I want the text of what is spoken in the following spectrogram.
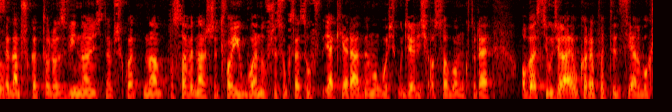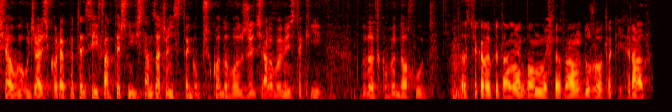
chce na przykład to rozwinąć, na przykład na podstawie należy twoich błędów czy sukcesów, jakie rady mógłbyś udzielić osobom, które obecnie udzielają korepetycji albo chciałyby udzielać korepetycji i faktycznie gdzieś tam zacząć z tego przykładowo żyć albo mieć taki dodatkowy dochód? To jest ciekawe pytanie, bo myślę, że mam dużo takich rad.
